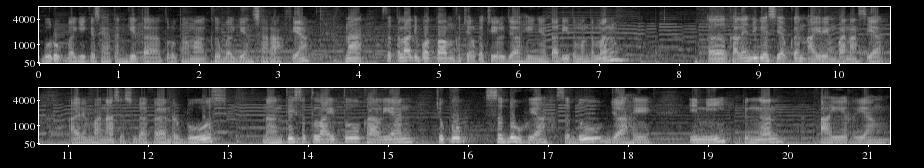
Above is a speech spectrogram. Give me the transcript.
buruk bagi kesehatan kita, terutama ke bagian saraf ya. Nah, setelah dipotong kecil-kecil jahenya tadi teman-teman, uh, kalian juga siapkan air yang panas ya. Air yang panas yang sudah kalian rebus. Nanti setelah itu kalian cukup seduh ya, seduh jahe ini dengan air yang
